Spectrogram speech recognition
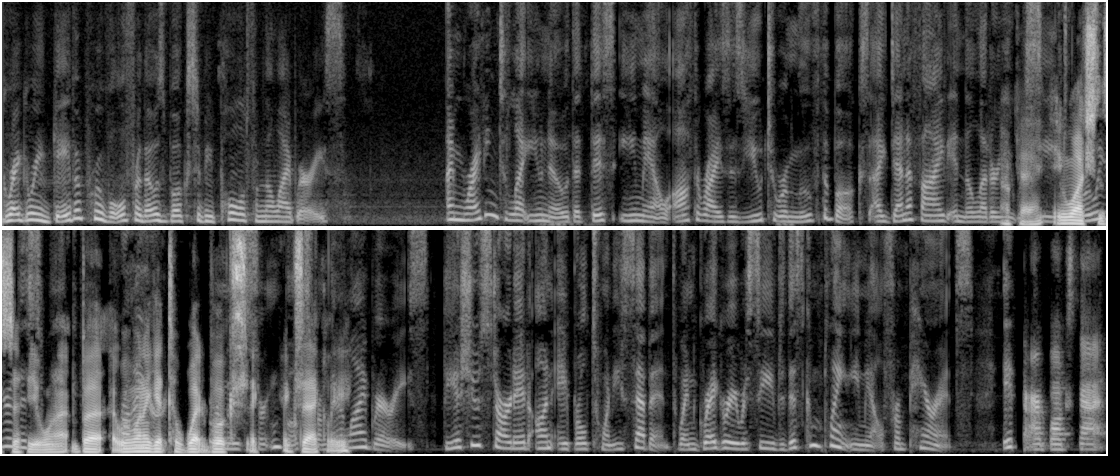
Gregory gave approval for those books to be pulled from the libraries. I'm writing to let you know that this email authorizes you to remove the books identified in the letter you okay, received you watch this if this you week want, but we want to get to what books remove e- books exactly. libraries. The issue started on April 27th when Gregory received this complaint email from parents. It are books that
